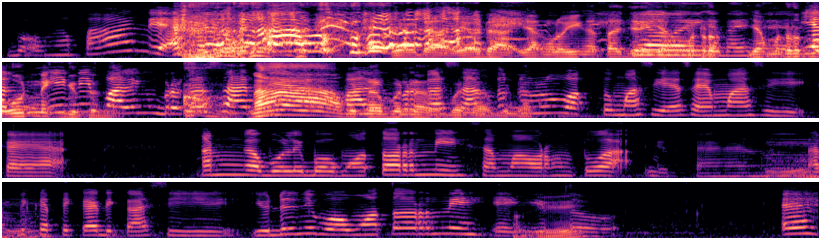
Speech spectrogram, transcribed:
bohong apaan ya ya udah ya udah yang lo ingat aja Yang yang lo menurut ingat yang aja. menurut yang lo unik ini gitu paling berkesan Nah, ya paling benar, berkesan benar, tuh benar. dulu waktu masih SMA sih kayak kan nggak boleh bawa motor nih sama orang tua gitu kan. Hmm. tapi ketika dikasih yaudah nih bawa motor nih kayak Oke. gitu. Eh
